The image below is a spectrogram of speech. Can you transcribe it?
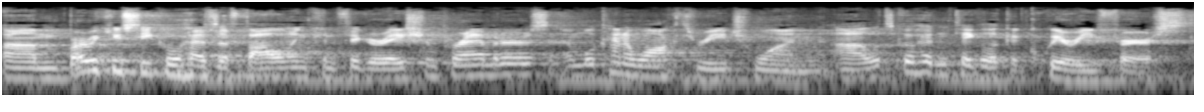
um, Barbecue SQL has the following configuration parameters, and we'll kind of walk through each one. Uh, let's go ahead and take a look at query first.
